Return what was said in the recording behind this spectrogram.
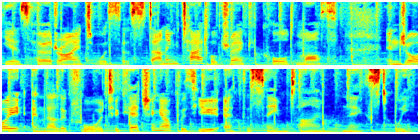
Here's Heard Right with a stunning title track called Moth. Enjoy, and I look forward to catching up with you at the same time next week.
